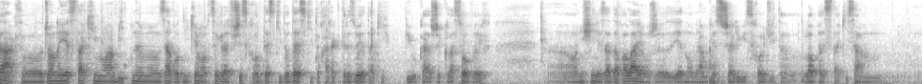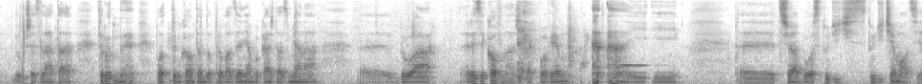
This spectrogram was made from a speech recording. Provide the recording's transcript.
Tak, to Johnny jest takim ambitnym zawodnikiem, on chce grać wszystko od deski do deski. To charakteryzuje takich piłkarzy klasowych. A Oni się nie zadawalają, że jedną bramkę strzelił i schodzi. To Lopez taki sam był przez lata trudny pod tym kątem do prowadzenia, bo każda zmiana e, była ryzykowna, że tak powiem. I, i e, trzeba było studzić, studzić emocje.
